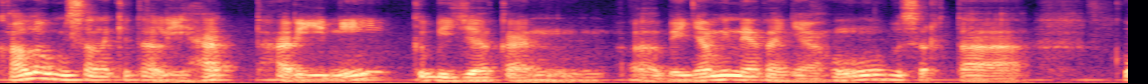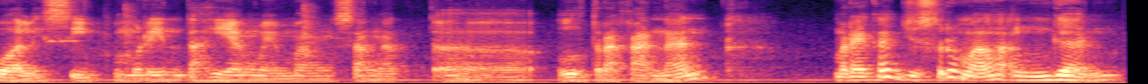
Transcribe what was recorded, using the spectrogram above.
kalau misalnya kita lihat hari ini kebijakan eh, Benjamin Netanyahu beserta koalisi pemerintah yang memang sangat eh, ultra kanan, mereka justru malah enggan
